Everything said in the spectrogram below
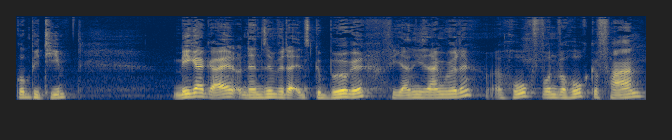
Gumpi Team. Mega geil. Und dann sind wir da ins Gebirge, wie Janni sagen würde. Hoch, wurden wir hochgefahren.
